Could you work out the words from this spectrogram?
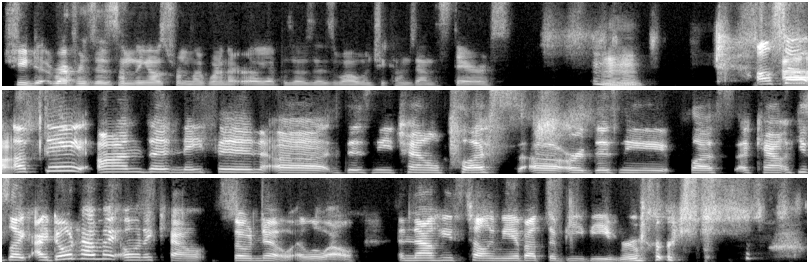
she references something else from like one of the early episodes as well when she comes down the stairs. Mhm. Also, Uh, update on the Nathan uh, Disney Channel Plus uh, or Disney Plus account. He's like, I don't have my own account, so no, lol. And now he's telling me about the BB rumors.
